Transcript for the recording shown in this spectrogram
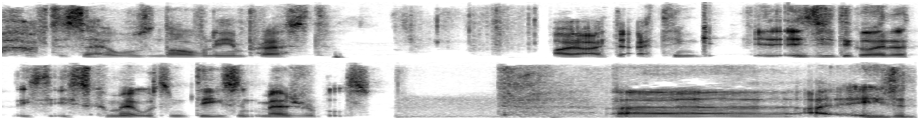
have to say I wasn't overly impressed. I, I, I think is he the guy that he's, he's come out with some decent measurables? Uh, he's a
